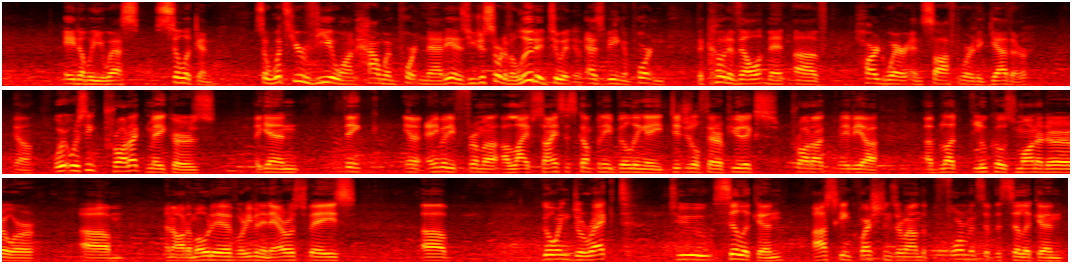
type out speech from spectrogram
AWS silicon. So what's your view on how important that is? You just sort of alluded to it yeah. as being important, the co-development of hardware and software together. Yeah, we're, we're seeing product makers, again, think you know, anybody from a, a, life sciences company building a digital therapeutics product, maybe a, a blood glucose monitor or um, an automotive or even in aerospace, uh, going direct to silicon, asking questions around the performance of the silicon,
